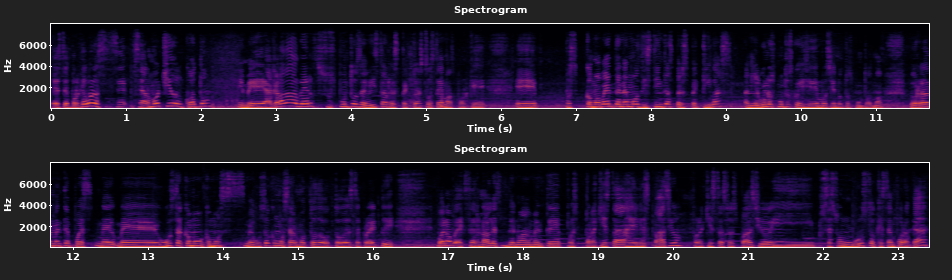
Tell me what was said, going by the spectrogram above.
Este, porque bueno, se, se armó chido el coto y me agrada ver sus puntos de vista respecto a estos temas, porque eh, pues como ven tenemos distintas perspectivas, en algunos puntos coincidimos y en otros puntos no, pero realmente pues me, me gusta cómo, cómo me gustó cómo se armó todo, todo este proyecto y bueno, externales de nuevamente pues por aquí está el espacio, por aquí está su espacio y pues es un gusto que estén por acá.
